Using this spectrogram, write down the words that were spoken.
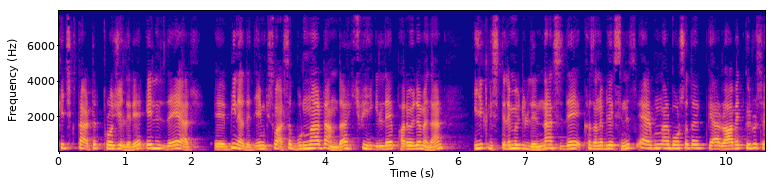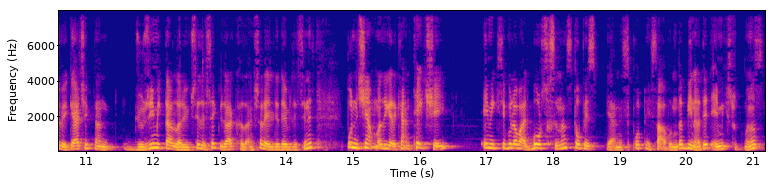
Kickstarter projeleri elinizde eğer e, 1000 adet MX varsa bunlardan da hiçbir şekilde para ödemeden ilk listeleme ödüllerinden siz de kazanabilirsiniz. Eğer bunlar borsada rağbet görürse ve gerçekten cüzi miktarları yükselirse güzel kazançlar elde edebilirsiniz. Bunun için yapmanız gereken tek şey MXC Global borsasının stop es yani spot hesabında 1000 adet MX tutmanız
